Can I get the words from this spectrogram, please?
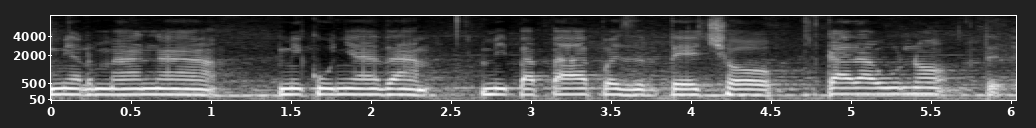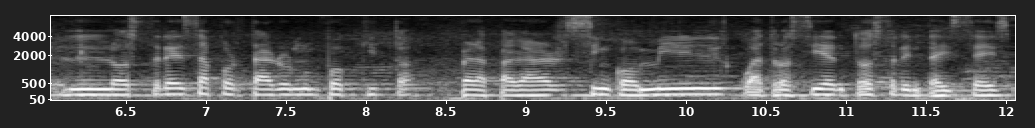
Mi hermana, mi cuñada, mi papá, pues de hecho cada uno, los tres aportaron un poquito para pagar 5.436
